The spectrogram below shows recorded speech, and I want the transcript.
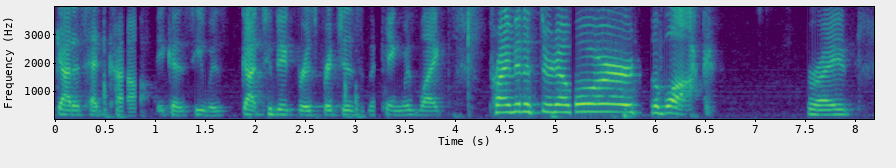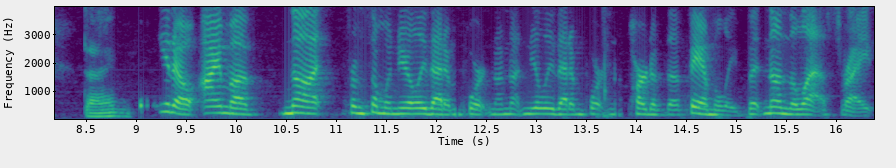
got his head cut off because he was got too big for his britches. And the king was like, Prime Minister, no more the block. Right. Dang. So, you know, I'm a not from someone nearly that important. I'm not nearly that important part of the family, but nonetheless, right.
